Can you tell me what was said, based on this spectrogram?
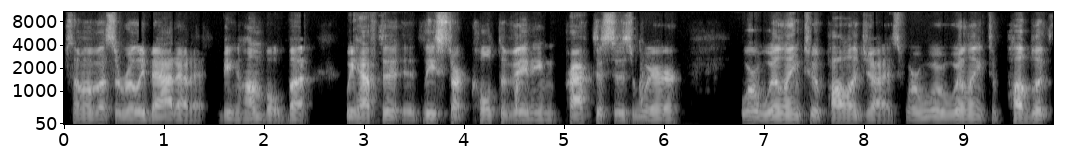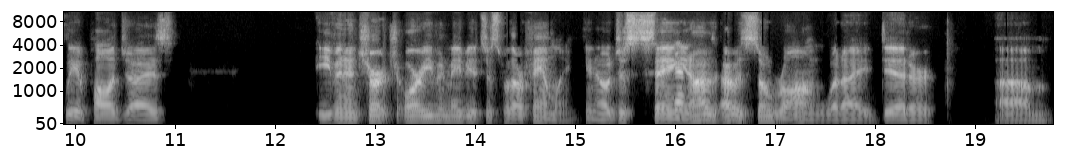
Some of us are really bad at it being humble but we have to at least start cultivating practices where we're willing to apologize where we're willing to publicly apologize even in church or even maybe it's just with our family you know just saying yeah. you know I was, I was so wrong what i did or um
